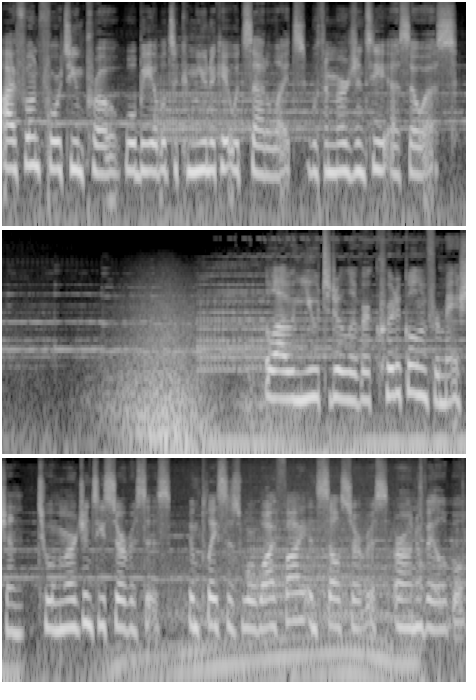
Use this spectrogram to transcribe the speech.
iPhone 14 Pro will be able to communicate with satellites with emergency SOS, allowing you to deliver critical information to emergency services in places where Wi Fi and cell service are unavailable.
